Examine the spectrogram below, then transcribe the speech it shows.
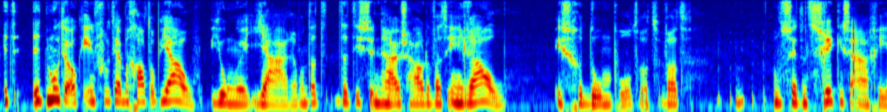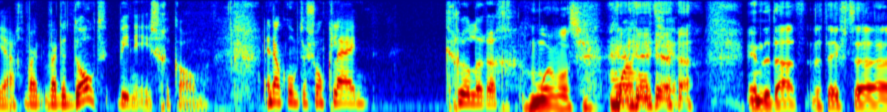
Het, het moet ook invloed hebben gehad op jouw jonge jaren. Want dat, dat is een huishouden wat in rouw is gedompeld. Wat, wat ontzettend schrik is aangejaagd. Waar, waar de dood binnen is gekomen. En dan komt er zo'n klein krullerig. Mormeltje. Mormeltje. inderdaad, dat heeft, uh,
